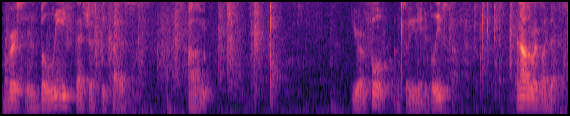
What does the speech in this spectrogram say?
versus belief that's just because um, you're a fool and so you need to believe stuff. In other words, like this.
